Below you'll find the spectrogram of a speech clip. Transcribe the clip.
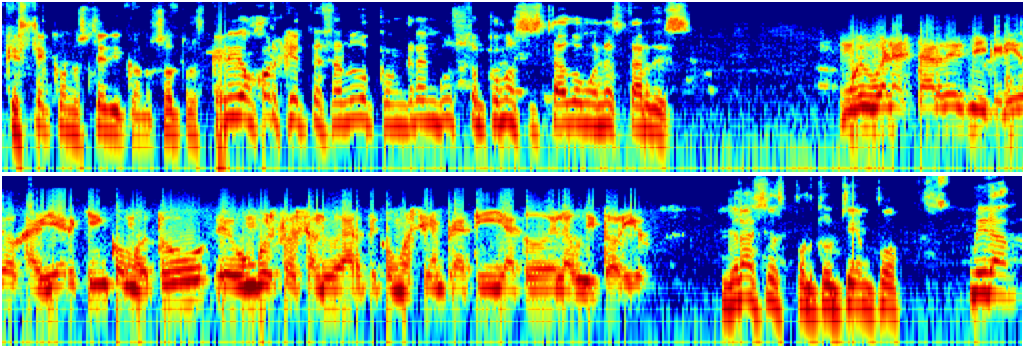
que esté con usted y con nosotros. Querido Jorge, te saludo con gran gusto. ¿Cómo has estado? Buenas tardes. Muy buenas tardes, mi querido Javier, quien como tú, eh, un gusto saludarte como siempre a ti y a todo el auditorio. Gracias por tu tiempo. Mira,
